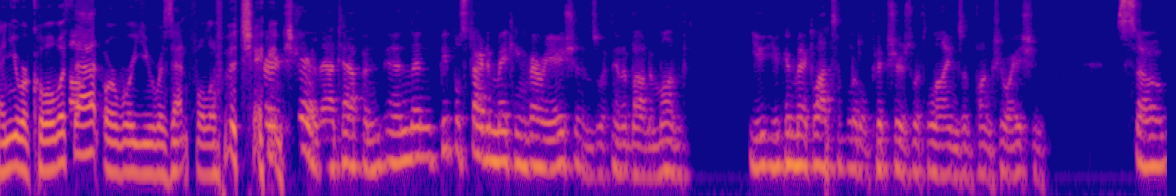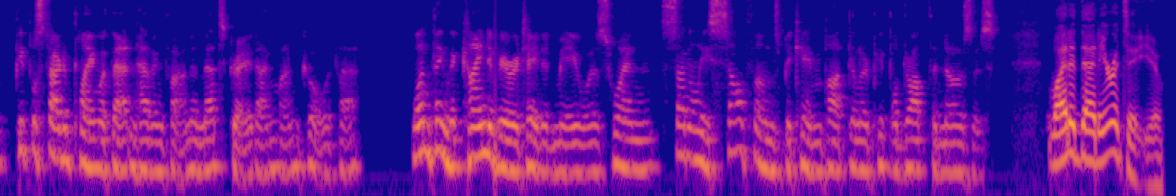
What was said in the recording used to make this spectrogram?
and you were cool with uh, that or were you resentful of the Sure, change sure, that happened. And then people started making variations within about a month. You, you can make lots of little pictures with lines of punctuation. So people started playing with that and having fun, and that's great. I'm, I'm cool with that. One thing that kind of irritated me was when suddenly cell phones became popular, people dropped the noses. why did that irritate you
